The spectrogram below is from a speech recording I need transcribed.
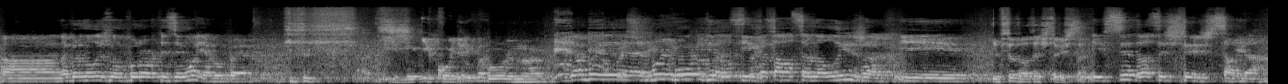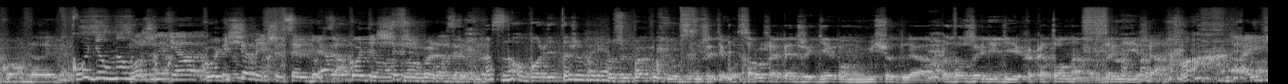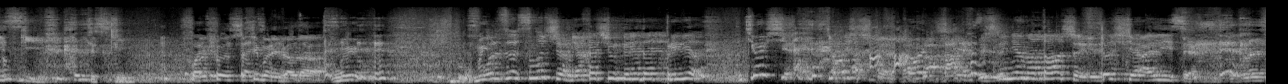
а, на горнолыжном курорте зимой, я бы поехал. И. Прикольно. Я бы ходил и катался на лыжах, и, И все 24 часа. и все 24 часа, да. Кодил на Может быть, я еще меньше цель бы Я взял. бы кодил на Еще сноуборде. На сноуборде тоже вариант. Тоже покурил. Слушайте, вот хорошая, опять же, идея, по-моему, еще для продолжения идеи хакатона в дальнейшем. А эти ски. Большое спасибо, ребята. Мы Пользуясь случаем, я хочу передать привет Теща. теще, жене Наташе и дочке Алисе.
